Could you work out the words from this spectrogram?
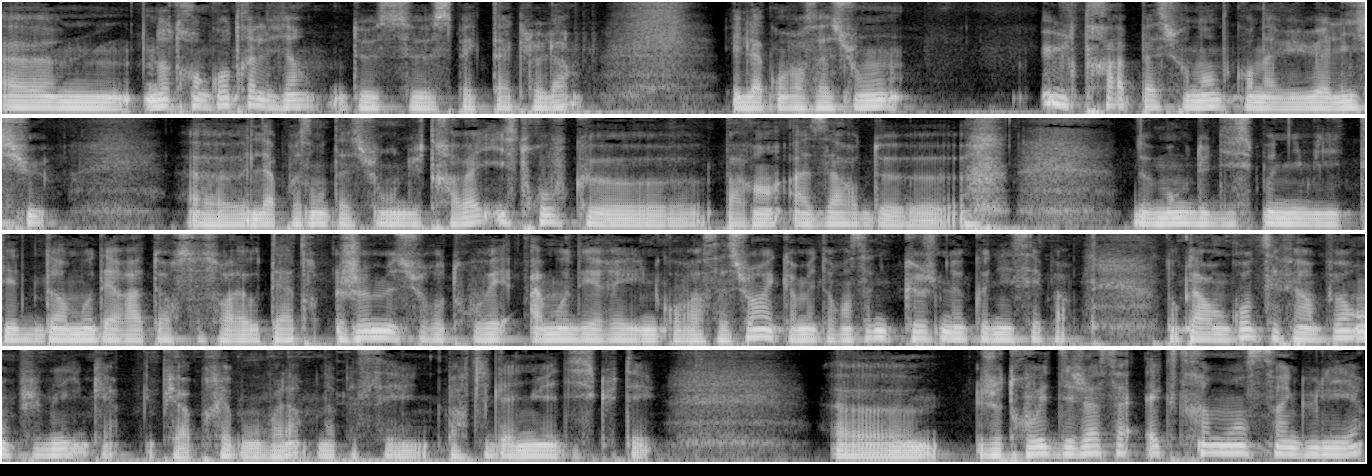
Euh, Notre rencontre, elle vient de ce spectacle-là. Et la conversation ultra passionnante qu'on avait eue à l'issue euh, de la présentation du travail. Il se trouve que par un hasard de, de manque de disponibilité d'un modérateur ce soir-là au théâtre, je me suis retrouvée à modérer une conversation avec un metteur en scène que je ne connaissais pas. Donc la rencontre s'est fait un peu en public. Et puis après, bon voilà, on a passé une partie de la nuit à discuter. Euh, je trouvais déjà ça extrêmement singulier,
